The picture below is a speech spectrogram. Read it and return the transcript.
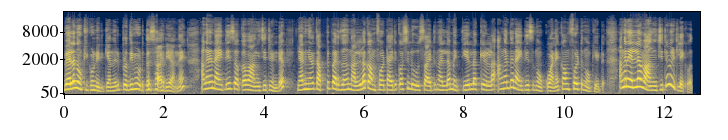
വില നോക്കിക്കൊണ്ടിരിക്കുകയാണ്. ഒരു പ്രതിമ കൊടുത്ത സാരിയാണ് അങ്ങനെ നൈറ്റീസൊക്കെ വാങ്ങിച്ചിട്ടുണ്ട്. ഞാനിങ്ങനെ തപ്പി പരതുന്നത് നല്ല കംഫർട്ടായിട്ട് കുറച്ച് ലൂസായിട്ട് നല്ല മെറ്റീരിയലൊക്കെ ഉള്ള അങ്ങനത്തെ നൈറ്റീസ് നോക്കുവാണെങ്കിൽ കംഫർട്ട് നോക്കിയിട്ട്. അങ്ങനെ എല്ലാം വാങ്ങിച്ചിട്ട് വീട്ടിലേക്ക് വന്നു.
